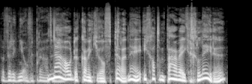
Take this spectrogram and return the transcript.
daar wil ik niet over praten? Nou, dat kan ik je wel vertellen. Nee, ik had een paar weken geleden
